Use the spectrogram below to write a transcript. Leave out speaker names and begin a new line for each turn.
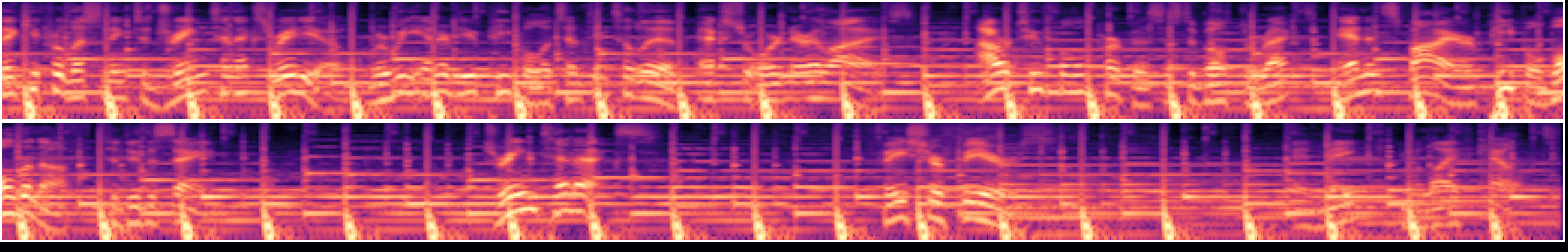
Thank you for listening to Dream 10X Radio, where we interview people attempting to live extraordinary lives. Our twofold purpose is to both direct and inspire people bold enough to do the same. Dream 10X. Face your fears and make your life count.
